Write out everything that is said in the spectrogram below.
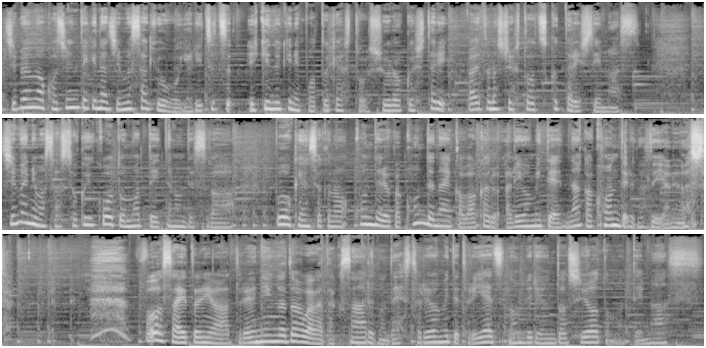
自分は個人的な事務作業をやりつつ、息抜きにポッドキャストを収録したり、バイトのシフトを作ったりしています。ジムにも早速行こうと思っていたのですが、某検索の混んでるか混んでないかわかるあれを見て、なんか混んでるのでやめました。某サイトにはトレーニング動画がたくさんあるので、それを見てとりあえずのんびり運動しようと思っています。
